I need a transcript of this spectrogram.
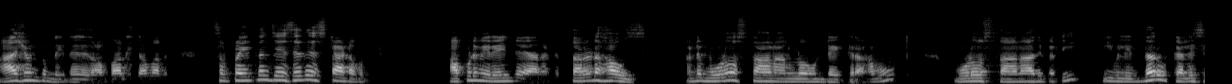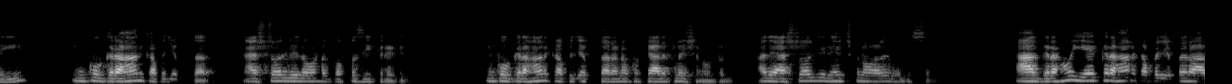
ఆశ ఉంటుంది నేను ఇది అవ్వాలి ఇది అవ్వాలి. అసలు ప్రయత్నం చేసేదే స్టార్ట్ అవ్వదు. అప్పుడు మీరు ఏం చేయాలంటే థర్డ్ హౌస్ అంటే మూడో స్థానంలో ఉండే గ్రహము మూడో స్థానాధిపతి వీళ్ళిద్దరూ కలిసి ఇంకో గ్రహానికి అప్పచెప్తారు ఆస్ట్రాలజీలో ఉన్న గొప్ప సీక్రెట్ ఇది. ఇంకో గ్రహానికి అప్పచెప్తారని ఒక క్యాలిక్యులేషన్ ఉంటుంది. అది ఆస్ట్రాలజీ నేర్చుకున్న వాళ్ళకి తెలుస్తుంది. ఆ గ్రహం ఏ గ్రహానికి అప్పచెప్పారో ఆ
